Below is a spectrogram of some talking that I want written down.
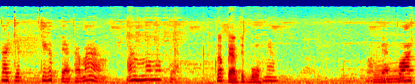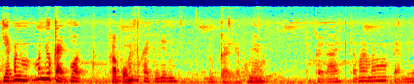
ถ้าเก็บเก็บก็แปดถ้ามามามามาแปดก็แปดติดปูแม่นแปดเพราะว่าเก็บมันมันอยู่ไก่พดครับผมนอยู่ไก่ตัวเด่นลูกไก่ครับผมแม่นอยู่ไก่ได้ถ้ามามามาแปดเรือ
